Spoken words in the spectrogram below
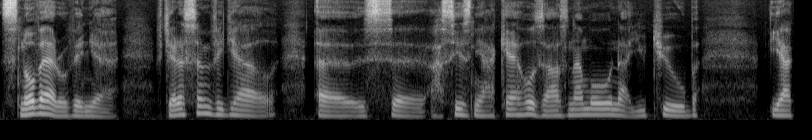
snové rovině. Včera jsem viděl uh, z, asi z nějakého záznamu na YouTube, jak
